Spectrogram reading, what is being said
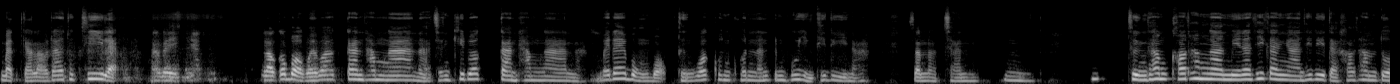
แมทกับเราได้ทุกที่แหละ อะไรอย่างเงี้ยเราก็บอกไว้ว่าการทำงานน่ะ ฉันคิดว่าการทำงานน่ะ ไม่ได้บ่งบอกถึงว่าคนคนนั้นเป็นผู้หญิงที่ดีนะสำหรับฉัน อืม ถึงทำเขาทำงานมีหน้าที่การงานที่ดี แต่เขาทำตัว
